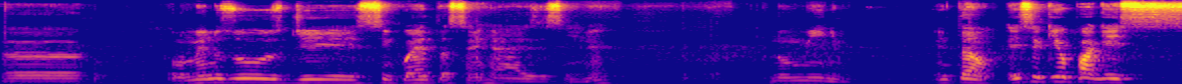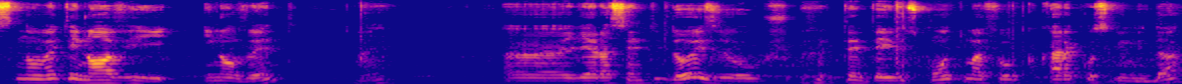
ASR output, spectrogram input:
Uh, pelo menos os de 50, 100 reais, assim, né? No mínimo. Então, esse aqui eu paguei R$ 99,90, né? Uh, ele era 102, eu tentei desconto, mas foi o que o cara conseguiu me dar.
